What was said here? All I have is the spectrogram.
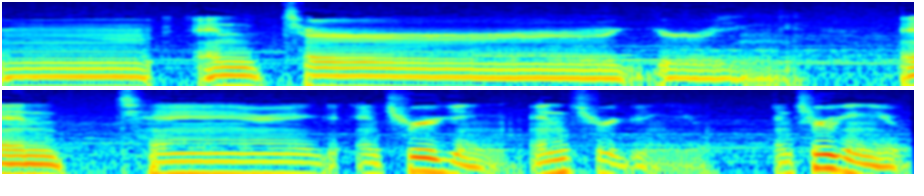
mm, intriguing, intrig, intriguing, intriguing you, intriguing you.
